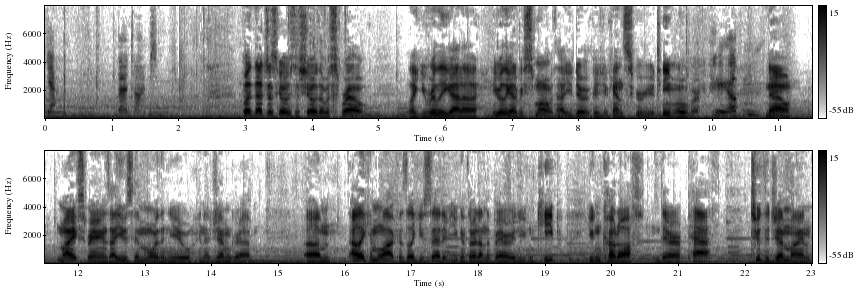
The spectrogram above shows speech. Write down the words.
yeah, bad times. But that just goes to show that with Sprout, like you really gotta, you really gotta be smart with how you do it because you can screw your team over. Yep. Now, my experience, I use him more than you in a gem grab. Um, I like him a lot because, like you said, if you can throw down the barrier and you can keep, you can cut off their path to the gem mine.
